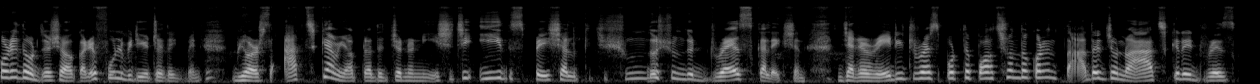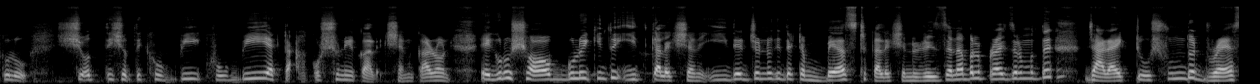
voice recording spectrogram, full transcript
করে ধৈর্য সহকারে ফুল ভিডিওটা দেখবেন। ভিউয়ার্স আজকে আমি আপনাদের জন্য নিয়ে এসেছি ঈদ স্পেশাল কিছু সুন্দর সুন্দর ড্রেস কালেকশন যারা রেডি ড্রেস পরতে পছন্দ করেন, তাদের জন্য আজকের এই ড্রেসগুলো সত্যি সত্যি খুবই খুবই একটা আকর্ষণীয় কালেকশন কারণ এগুলো সবগুলোই কিন্তু ঈদ কালেকশন ঈদের জন্য কিন্তু একটা বেস্ট কালেকশন রিজনেবল প্রাইসের মধ্যে যারা একটু সুন্দর ড্রেস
